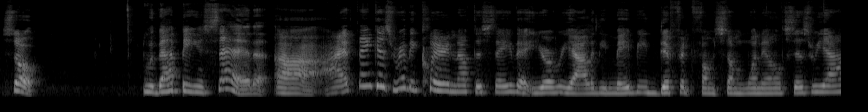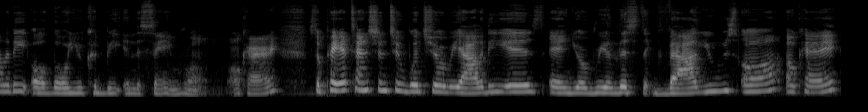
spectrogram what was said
So, with that being said, uh, I think it's really clear enough to say that your reality may be different from someone else's reality, although you could be in the same room. Okay, so pay attention to what your reality is and your realistic values are. Okay,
